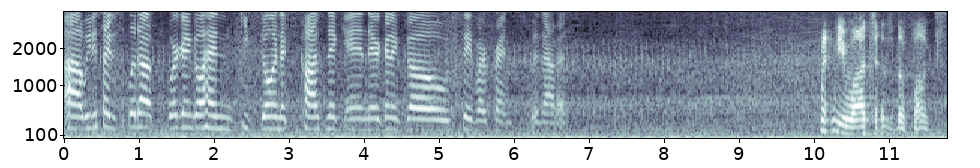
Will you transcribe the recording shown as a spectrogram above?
Uh, we decided to split up. We're gonna go ahead and keep going to Cosmic, and they're gonna go save our friends without us. when you watch as the funks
